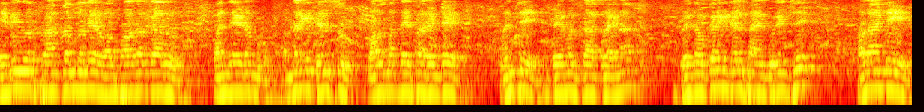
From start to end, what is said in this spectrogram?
ఎనిమిదూరు ప్రాంతంలోనే వాళ్ళ ఫాదర్ గారు పనిచేయడం అందరికీ తెలుసు. వాళ్ళ మధ్య మంచి ఫేమస్ డాక్టర్ అయినా. ప్రతి ఒక్కరికి తెలుసు ఆయన గురించి. అలాంటి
